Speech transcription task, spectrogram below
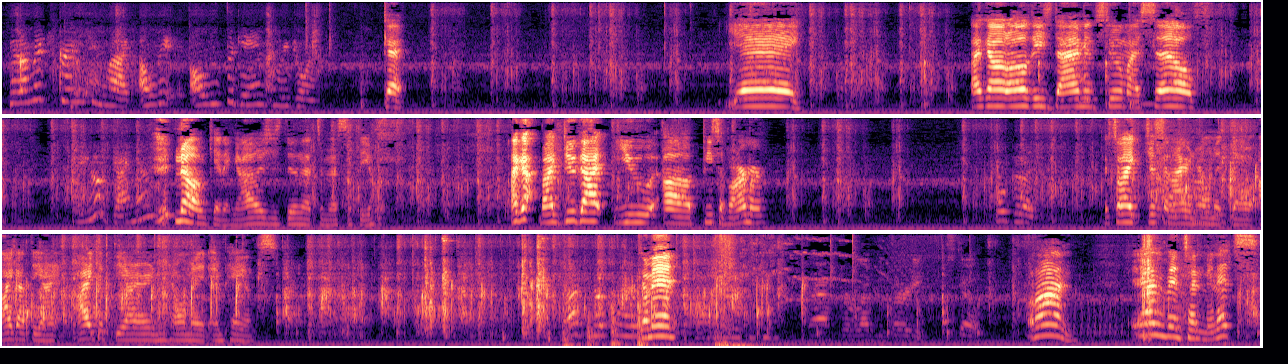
Dude, I'm experiencing lag. I'll, le- I'll leave the game and rejoin. Okay. Yay! I got all these diamonds to myself. Hey, you have diamonds? no, I'm kidding. I was just doing that to mess with you. I got, I do got you a piece of armor. Oh, good. It's like just an iron helmet though. I got the iron, I get the iron helmet and pants. That's not so Come in. After 11:30, let's go. Hold on. It hasn't been ten minutes.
